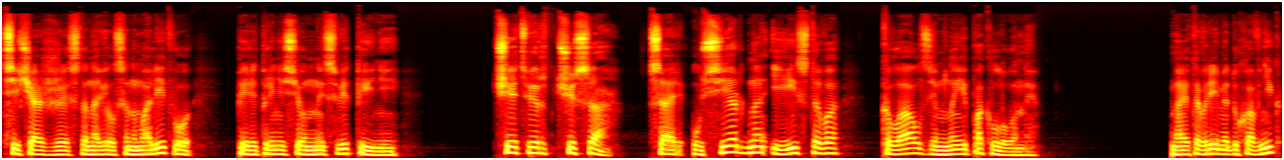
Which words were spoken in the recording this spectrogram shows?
сейчас же становился на молитву перед принесенной святыней. Четверть часа царь усердно и истово клал земные поклоны. На это время духовник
